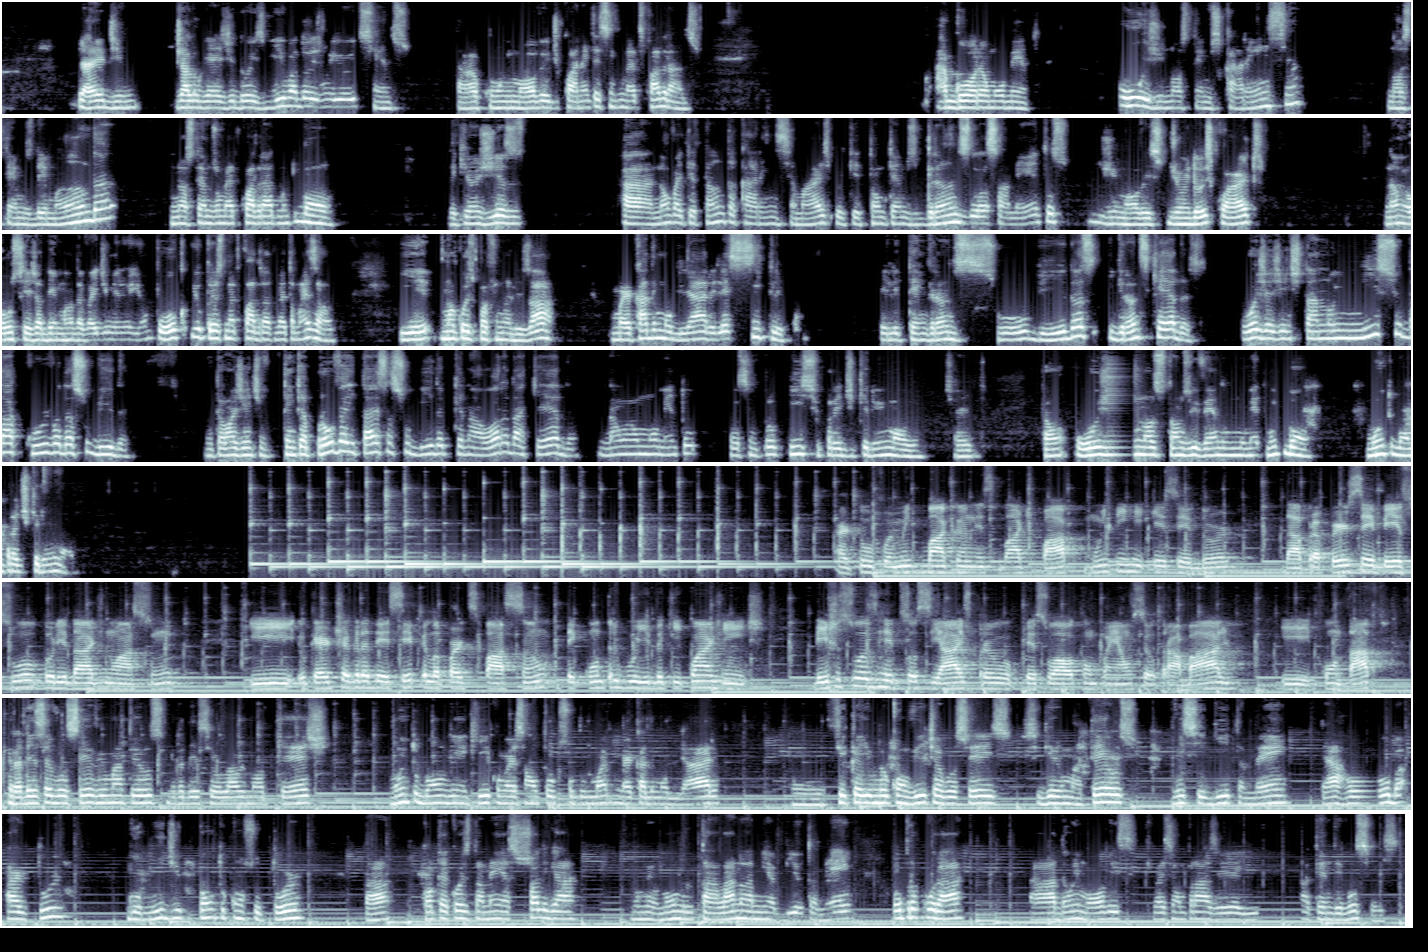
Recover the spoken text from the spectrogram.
de, de aluguéis de 2.000 a 2.800 tá? com um imóvel de 45 metros quadrados. Agora é o momento. Hoje nós temos carência, nós temos demanda, nós temos um metro quadrado muito bom. Daqui a uns dias ah, não vai ter tanta carência mais, porque então temos grandes lançamentos de imóveis de um e dois quartos. Não, ou seja, a demanda vai diminuir um pouco e o preço do metro quadrado vai estar mais alto. E uma coisa para finalizar, o mercado imobiliário ele é cíclico. Ele tem grandes subidas e grandes quedas. Hoje a gente está no início da curva da subida. Então a gente tem que aproveitar essa subida, porque na hora da queda não é um momento assim, propício para adquirir um imóvel, certo? Então hoje nós estamos vivendo um momento muito bom, muito bom para adquirir um imóvel. Arthur, foi muito bacana esse bate-papo, muito enriquecedor. Dá para perceber sua autoridade no assunto. E eu quero te agradecer pela participação e ter contribuído aqui com a gente. Deixe suas redes sociais para o pessoal acompanhar o seu trabalho e contato. Agradeço a você, viu, Matheus? Agradecer ao Lau Imobcast. Muito bom vir aqui conversar um pouco sobre o mercado imobiliário é, fica aí o meu convite a vocês, seguir o Matheus, me seguir também, é arroba arturgomide.consultor, tá? Qualquer coisa também é só ligar no meu número, tá lá na minha bio também, ou procurar a Adão Imóveis, que vai ser um prazer aí atender vocês.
